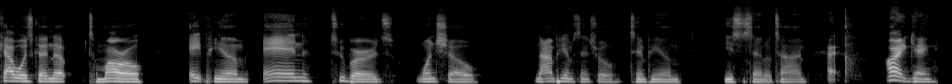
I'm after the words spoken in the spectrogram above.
Cowboys cutting up tomorrow, 8 p.m. and two birds, one show, 9 p.m. Central, 10 p.m. Eastern Standard Time. Hey. All right, gang.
